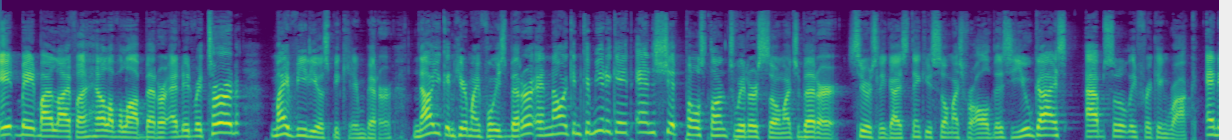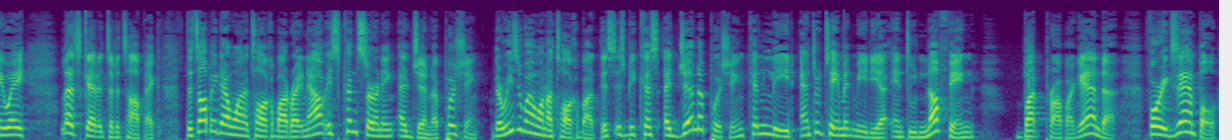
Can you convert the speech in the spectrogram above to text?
it made my life a hell of a lot better, and in return, my videos became better. Now you can hear my voice better, and now I can communicate and shitpost on Twitter so much better. Seriously, guys, thank you so much for all this. You guys absolutely freaking rock. Anyway, let's get into the topic. The topic that I want to talk about right now is concerning agenda pushing. The reason why I want to talk about this is because agenda pushing can lead entertainment media into nothing but propaganda. For example,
